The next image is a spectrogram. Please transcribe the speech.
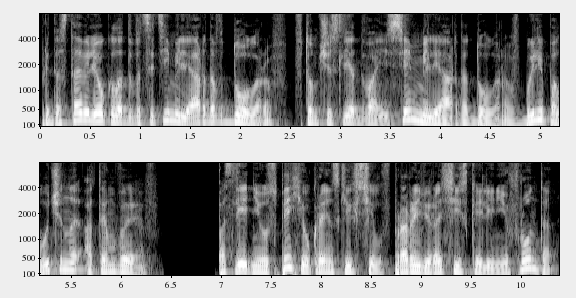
предоставили около 20 миллиардов долларов, в том числе 2,7 миллиарда долларов были получены от МВФ. Последние успехи украинских сил в прорыве российской линии фронта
